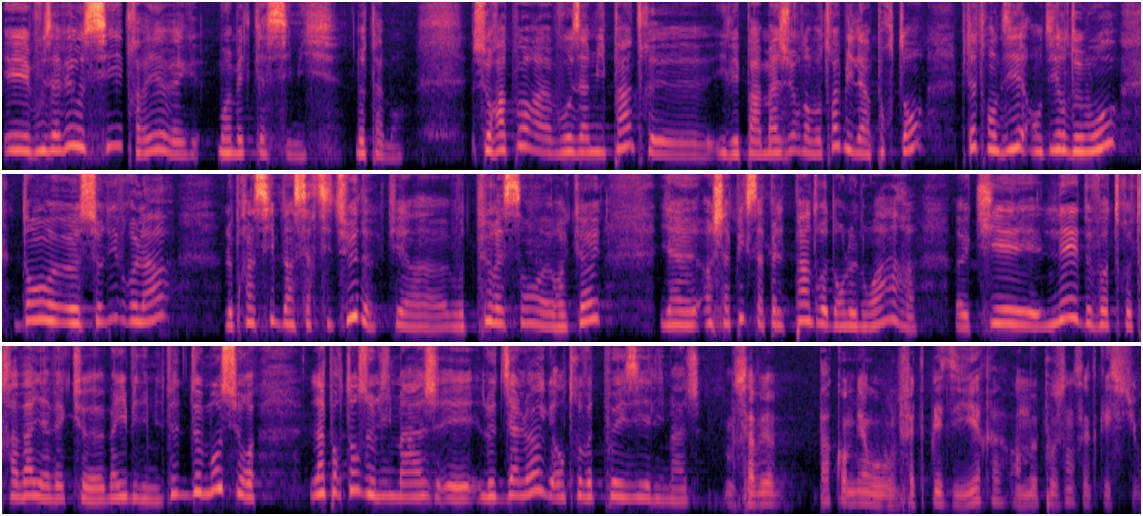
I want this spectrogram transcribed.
Et vous avez aussi travaillé avec Mohamed Kassimi, notamment. Ce rapport à vos amis peintres, euh, il n'est pas majeur dans votre œuvre, mais il est important. Peut-être en dire, deux mots. Dans euh, ce livre-là, Le principe d'incertitude, qui est votre plus récent recueil, il y a un chapitre qui s'appelle Peindre dans le noir, qui est né de votre travail avec Maï Binimine. Peut-être deux mots sur l'importance de l'image et le dialogue entre votre poésie et l'image. Pas combien vous me faites plaisir en me posant cette question.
